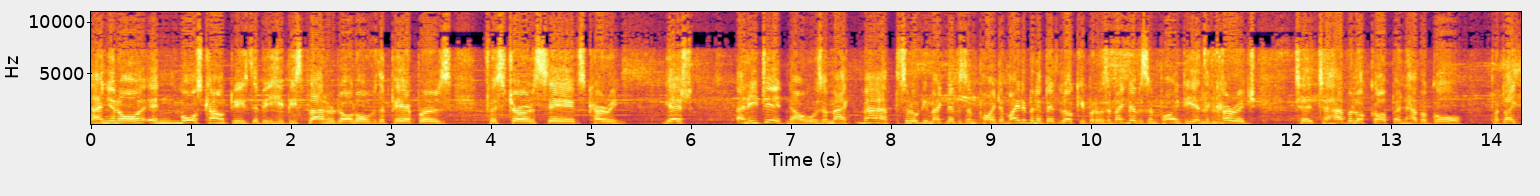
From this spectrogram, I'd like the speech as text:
And you know, in most counties, they'd be, he'd be splattered all over the papers. Fitzgerald saves Kerry, yet. And he did. Now it was a ma- absolutely magnificent point. It might have been a bit lucky, but it was a magnificent point. He had the courage to, to have a look up and have a go. But like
